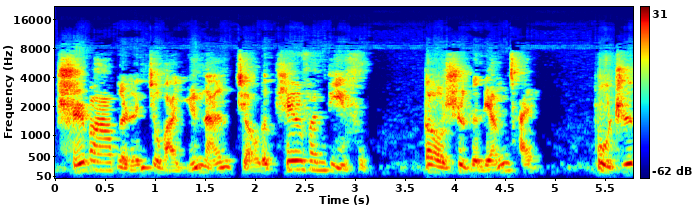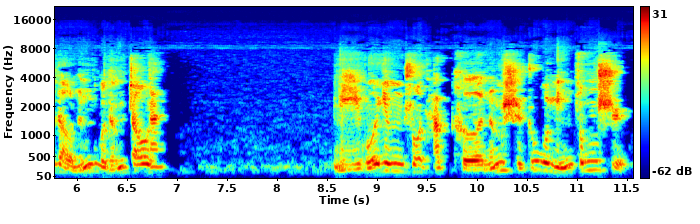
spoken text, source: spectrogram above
十八个人就把云南搅得天翻地覆。倒是个良才，不知道能不能招安。李国英说他可能是朱明宗室。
